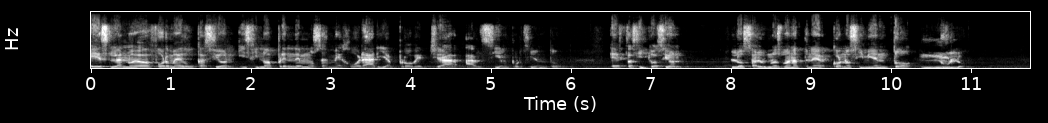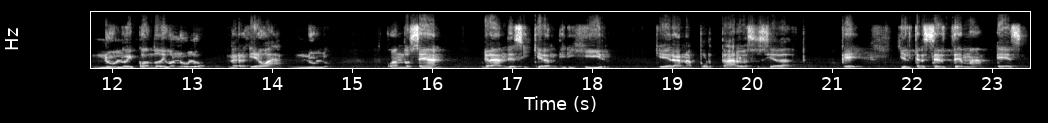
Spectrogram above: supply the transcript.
es la nueva forma de educación y si no aprendemos a mejorar y aprovechar al 100% esta situación, los alumnos van a tener conocimiento nulo. Nulo. Y cuando digo nulo, me refiero a nulo. Cuando sean grandes y quieran dirigir, quieran aportar a la sociedad. ¿Ok? Y el tercer tema es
